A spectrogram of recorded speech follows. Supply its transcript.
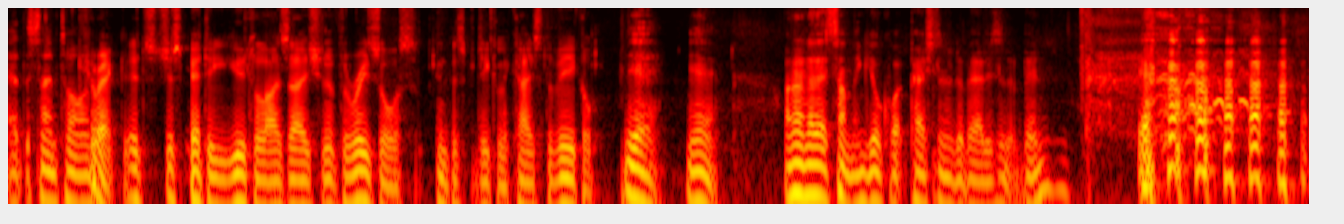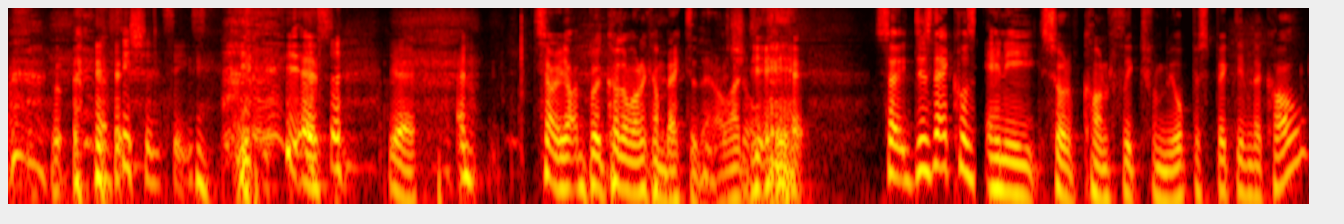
at the same time. Correct. It's just better utilisation of the resource. In this particular case, the vehicle. Yeah, yeah. I don't know that's something you're quite passionate about, isn't it, Ben? Efficiencies. yes, yeah. And sorry, because I want to come back to that. Sure. yeah. So, does that cause any sort of conflict from your perspective, Nicole?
